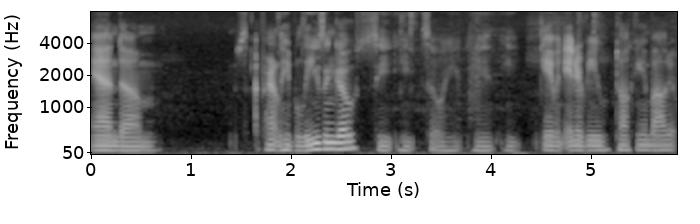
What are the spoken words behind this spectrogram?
and um, apparently he believes in ghosts. He, he so he, he he gave an interview talking about it.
